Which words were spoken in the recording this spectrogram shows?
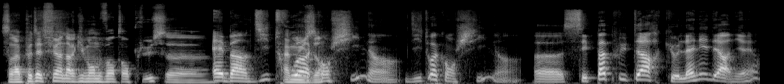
Ça aurait peut-être fait un argument de vente en plus. euh. Eh ben, dis-toi qu'en Chine, dis-toi qu'en Chine, euh, c'est pas plus tard que l'année dernière,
